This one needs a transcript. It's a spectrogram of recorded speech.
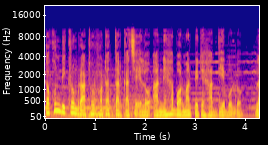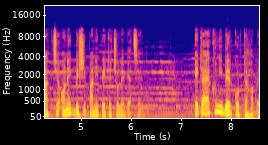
তখন বিক্রম রাঠোর হঠাৎ তার কাছে এলো আর নেহা বর্মার পেটে হাত দিয়ে বলল, লাগছে অনেক বেশি পানি পেটে চলে গেছে। এটা এখনই বের করতে হবে।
